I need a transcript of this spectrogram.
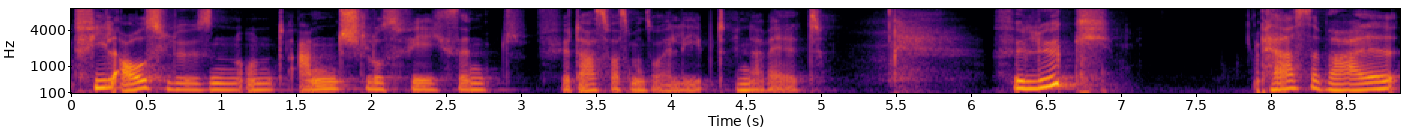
viel auslösen und anschlussfähig sind für das, was man so erlebt in der Welt. Für Luc Perceval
